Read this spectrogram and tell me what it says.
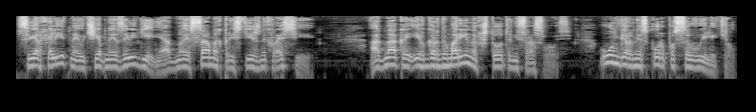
сверхэлитное учебное заведение, одно из самых престижных в России. Однако и в гардемаринах что-то не срослось. Унгерн из корпуса вылетел.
